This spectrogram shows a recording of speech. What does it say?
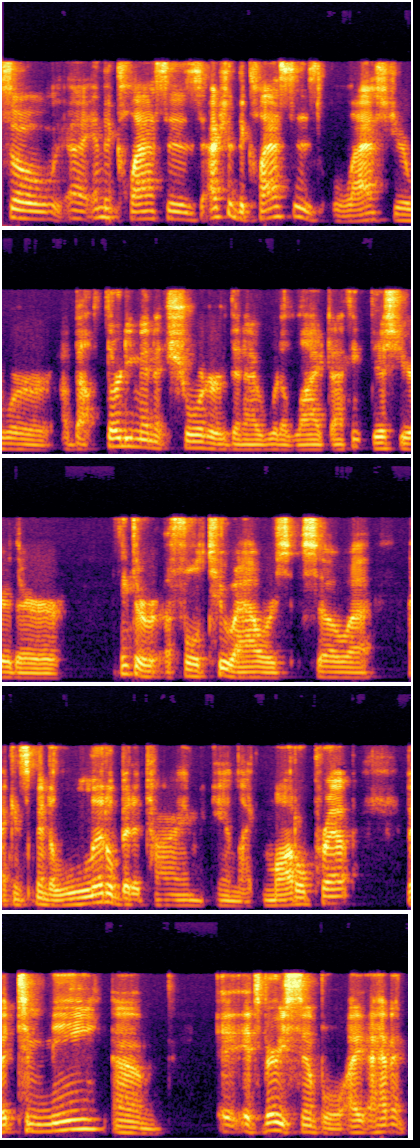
So uh, in the classes, actually the classes last year were about 30 minutes shorter than I would have liked. I think this year they're, I think they're a full two hours. So uh, I can spend a little bit of time in like model prep. But to me, um, it, it's very simple. I, I haven't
